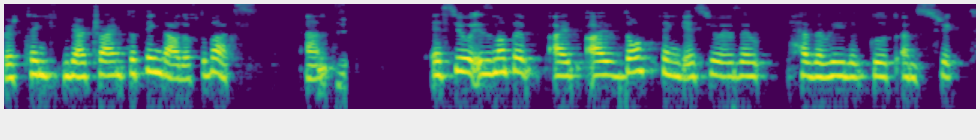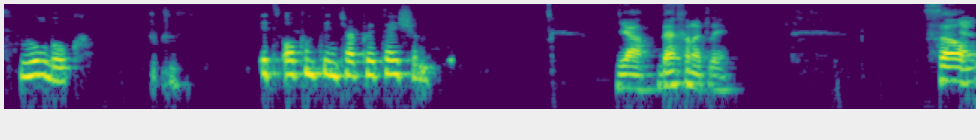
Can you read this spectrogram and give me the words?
We're think we are trying to think out of the box, and yeah SEO is not a. I I don't think SEO is a has a really good and strict rule book. it's open to interpretation. Yeah, definitely. So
